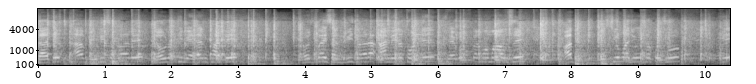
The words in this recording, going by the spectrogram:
સાથે જ આ મોડી સવારે નવલખી મેદાન ખાતે હર્ષભાઈ સંધવી દ્વારા આ મેરેથોનને ફ્લેગ ઓફ કરવામાં આવશે. આપ દ્રશ્યોમાં જોઈ શકો છો કે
